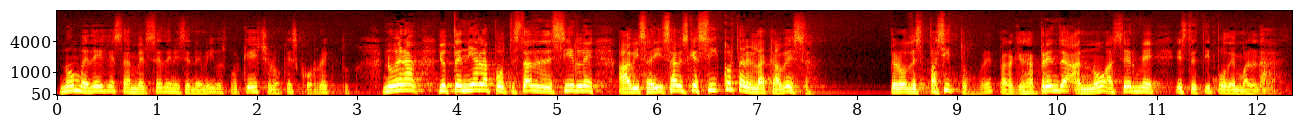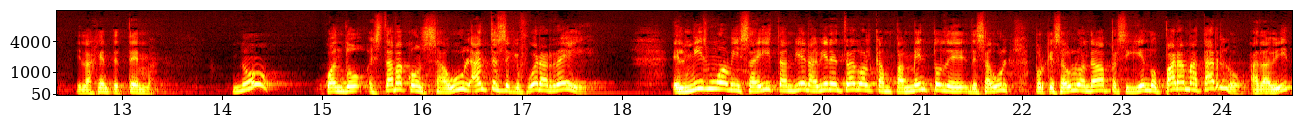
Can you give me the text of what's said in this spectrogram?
No me dejes a merced de mis enemigos porque he hecho lo que es correcto. No era, yo tenía la potestad de decirle a Abisaí, ¿sabes qué? Sí, córtale la cabeza, pero despacito, ¿eh? para que aprenda a no hacerme este tipo de maldad y la gente tema. No, cuando estaba con Saúl, antes de que fuera rey, el mismo Abisaí también había entrado al campamento de, Saúl porque Saúl lo andaba persiguiendo para matarlo a David.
